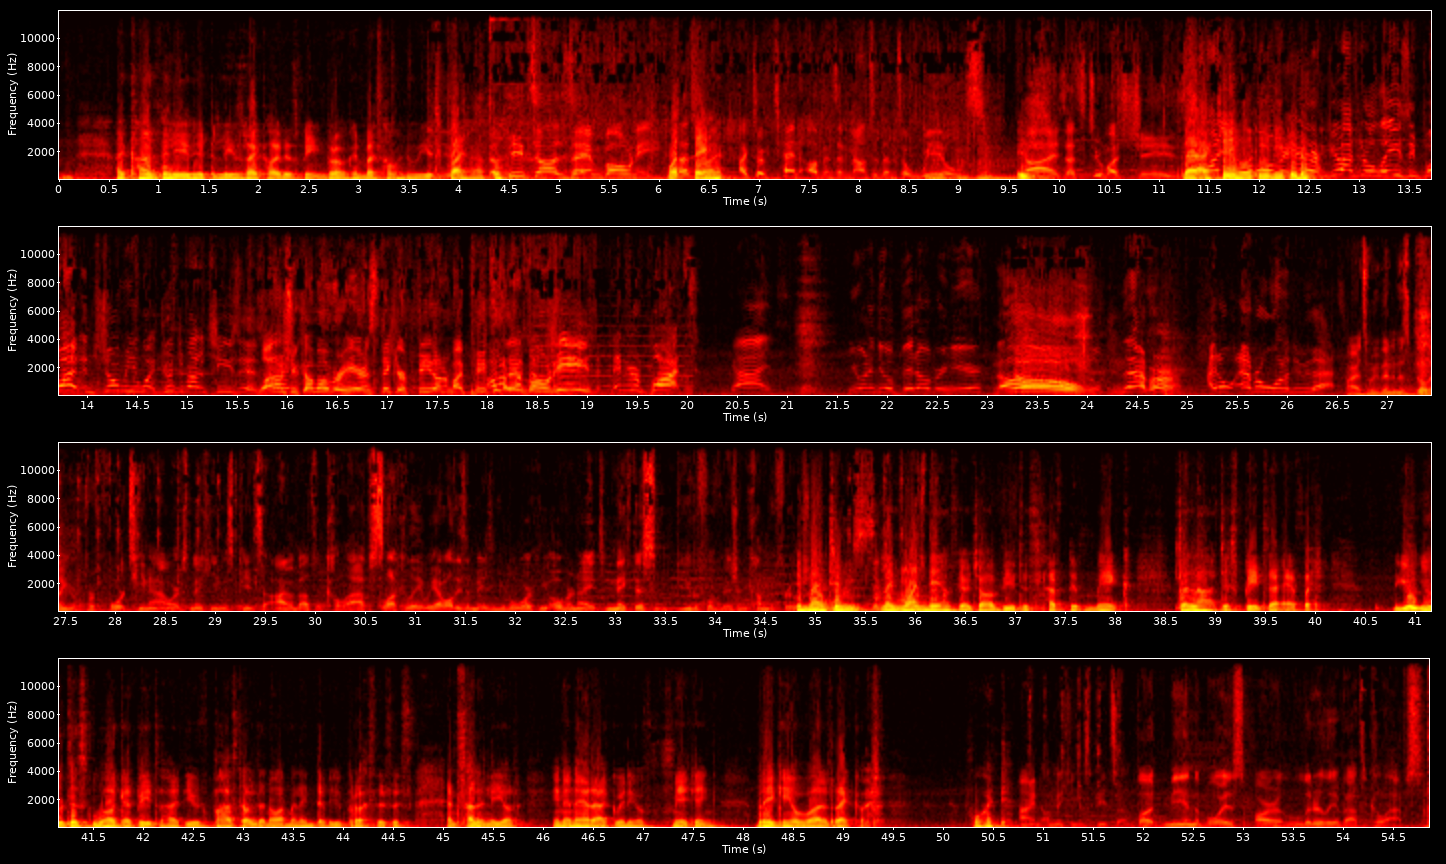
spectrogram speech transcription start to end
I can't believe Italy's record is being broken by someone who eats The pineapple pizza Zamboni. What That's the- right. I took 10 ovens and mounted them to wheels. Is- Guys, that's too much cheese. Is that actually what you need to do? Get off your lazy butt and show me what good amount of cheese is. Why don't you come over here and stick your feet under my pizza I'm gonna put some Zamboni? cheese in your butt? Guys, you want to do a bit over here? No! no! Never! I don't ever want to do that. All right, so we've been in this building for 14 hours making this pizza. I'm about to collapse. Luckily, we have all these amazing people working overnight to make this beautiful vision come to fruition. Imagine like one day of your job you just have to make the largest pizza ever. You you just work at Pizza Hut, you passed all the normal interview processes, and suddenly you're in an Airrack video making breaking a world record. What? behind on making this pizza. But me and the boys are literally about to collapse.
